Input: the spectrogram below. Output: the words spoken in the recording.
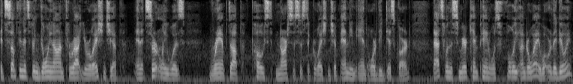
It's something that's been going on throughout your relationship, and it certainly was ramped up post narcissistic relationship ending and or the discard. That's when the smear campaign was fully underway. What were they doing?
